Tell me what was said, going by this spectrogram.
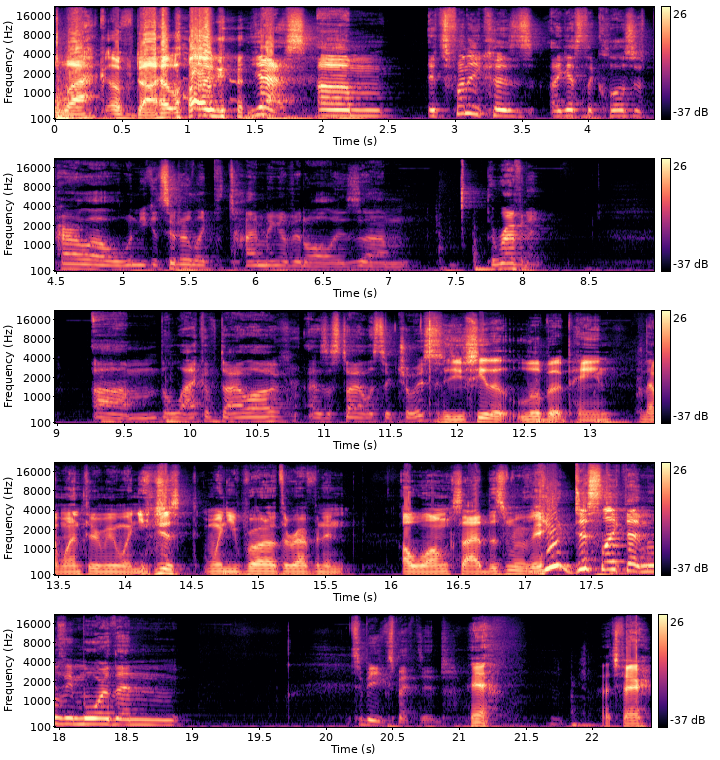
lack of dialogue. Yes. Um, it's funny because I guess the closest parallel when you consider like the timing of it all is um, the Revenant. Um, the lack of dialogue as a stylistic choice. Did you see the little bit of pain that went through me when you just when you brought up the Revenant alongside this movie? You dislike that movie more than to be expected. yeah, that's fair.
